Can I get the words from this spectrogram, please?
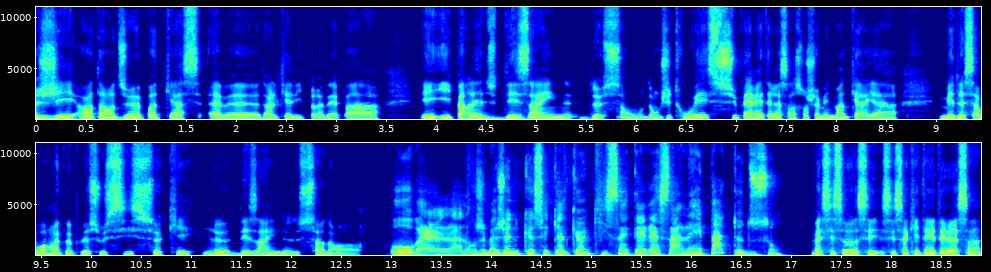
j'ai entendu un podcast dans lequel il prenait part et il parlait du design de son. Donc, j'ai trouvé super intéressant son cheminement de carrière, mais de savoir un peu plus aussi ce qu'est le design sonore. Oh, ben alors j'imagine que c'est quelqu'un qui s'intéresse à l'impact du son. Ben c'est ça, c'est ça qui est intéressant.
